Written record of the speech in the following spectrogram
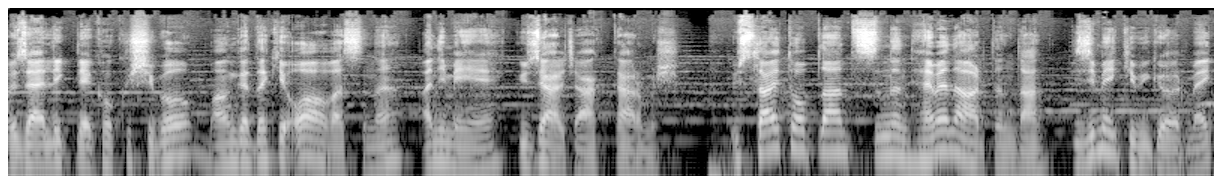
Özellikle Kokushibo mangadaki o havasını animeye güzelce aktarmış. Üstay toplantısının hemen ardından bizim ekibi görmek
